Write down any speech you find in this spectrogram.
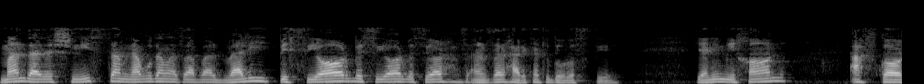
من درش نیستم نبودم از اول ولی بسیار بسیار بسیار از حرکت درستیه. یعنی می‌خوان افکار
